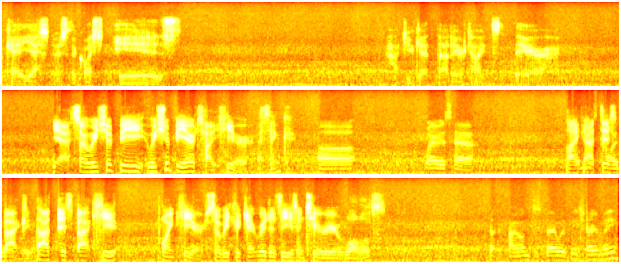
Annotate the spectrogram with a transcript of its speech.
Okay, yes. No, so the question is, how do you get that airtight there? Yeah, so we should be we should be airtight here, I think. Uh, where is hair? Like at this this back only? at this back here point here, so we could get rid of these interior walls. Hang on, just bear with me. Show me.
